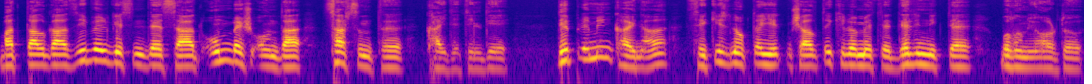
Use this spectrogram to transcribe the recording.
Battal Gazi bölgesinde saat 15.10'da sarsıntı kaydedildi. Depremin kaynağı 8.76 kilometre derinlikte bulunuyordu.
